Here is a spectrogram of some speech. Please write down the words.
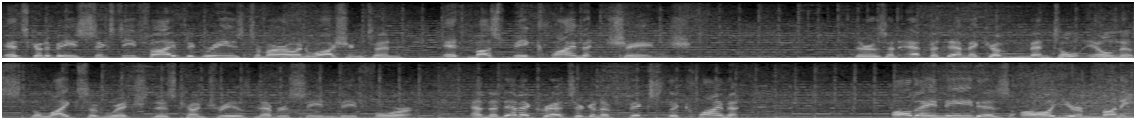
It's going to be 65 degrees tomorrow in Washington. It must be climate change. There's an epidemic of mental illness, the likes of which this country has never seen before. And the Democrats are going to fix the climate. All they need is all your money.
